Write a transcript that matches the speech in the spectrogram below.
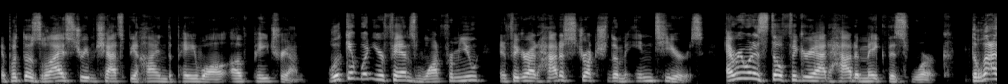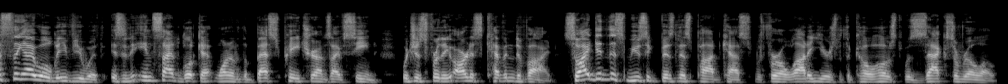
and put those live stream chats behind the paywall of Patreon. Look at what your fans want from you and figure out how to structure them in tiers. Everyone is still figuring out how to make this work. The last thing I will leave you with is an inside look at one of the best Patreons I've seen, which is for the artist Kevin Devine. So I did this music business podcast for a lot of years with the co-host was Zack Zarrillo.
